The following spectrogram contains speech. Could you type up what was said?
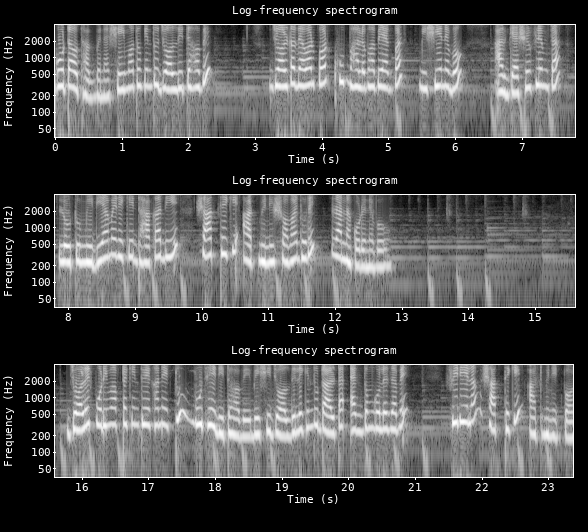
গোটাও থাকবে না, সেই মতো কিন্তু জল দিতে হবে। জলটা দেওয়ার পর খুব ভালোভাবে একবার মিশিয়ে নেব। আর গ্যাসের ফ্লেমটা লো টু মিডিয়ামে রেখে ঢাকা দিয়ে সাত থেকে আট মিনিট সময় ধরে রান্না করে নেব। জলের পরিমাপটা কিন্তু এখানে একটু বুঝেই দিতে হবে। বেশি জল দিলে কিন্তু ডালটা একদম গলে যাবে। ফিরে এলাম সাত থেকে আট মিনিট পর।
